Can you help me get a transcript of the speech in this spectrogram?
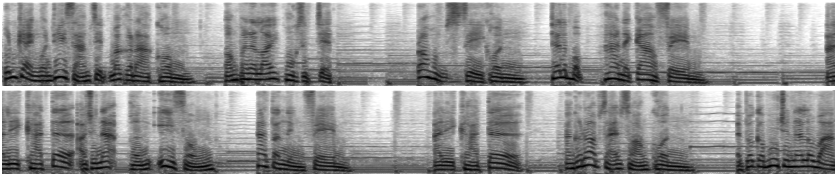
ผลแข่งวันที่ 30 มกราคม 2567 รอบ 64 คน ใช้ระบบ 5 ใน 9 เฟรม อาลีคาร์เตอร์เอาชนะเผิงอี้สง 5 ต่อ 1 เฟรม อาลีคาร์เตอร์ผ่านเข้ารอบ 32 คน ไปพบกับผู้ชนะระหว่าง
